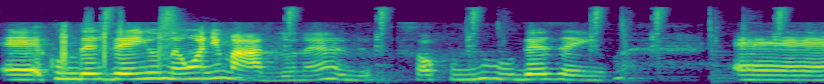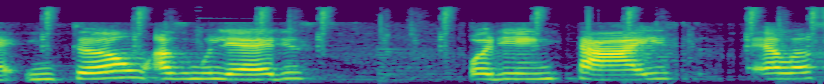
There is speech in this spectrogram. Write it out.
É, com desenho não animado, né? Só com o desenho. É, então, as mulheres orientais, elas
